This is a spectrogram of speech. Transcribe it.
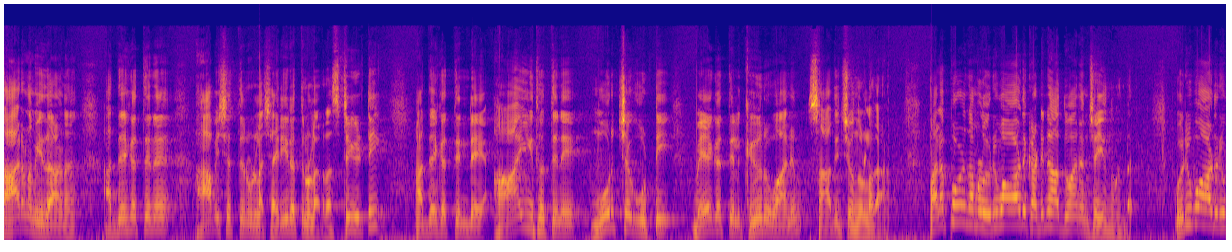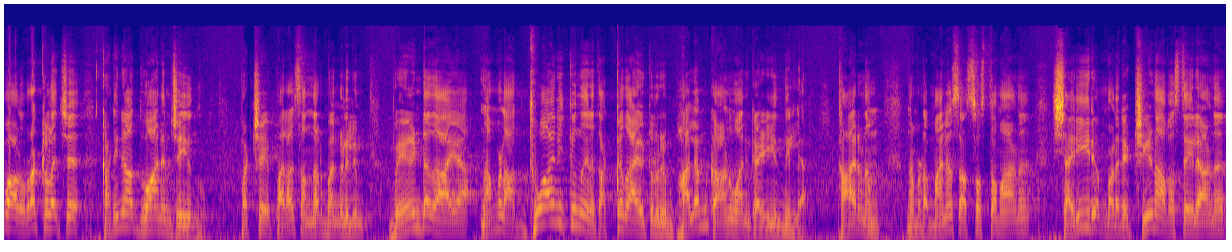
കാരണം ഇതാണ്. അദ്ദേഹത്തിന് ആവശ്യത്തിനുള്ള ശരീരത്തിനുള്ള റെസ്റ്റ് കിട്ടി അദ്ദേഹത്തിന്റെ ആയുധത്തിനെ മൂർച്ച കൂട്ടി വേഗത്തിൽ കീറുവാനും സാധിച്ചു എന്നുള്ളതാണ്. പലപ്പോഴും നമ്മൾ ഒരുപാട് കഠിനാധ്വാനം ചെയ്യുന്നുണ്ട്. ഒരുപാട് ഒരുപാട് ഉറക്കളച്ച് കഠിനാധ്വാനം ചെയ്യുന്നു. പക്ഷേ പല സന്ദർഭങ്ങളിലും വേണ്ടതായ നമ്മൾ അധ്വാനിക്കുന്നതിന് തക്കതായിട്ടുള്ളൊരു ഫലം കാണുവാൻ കഴിയുന്നില്ല. കാരണം നമ്മുടെ മനസ്സ് അസ്വസ്ഥമാണ് ശരീരം വളരെ ക്ഷീണാവസ്ഥയിലാണ്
